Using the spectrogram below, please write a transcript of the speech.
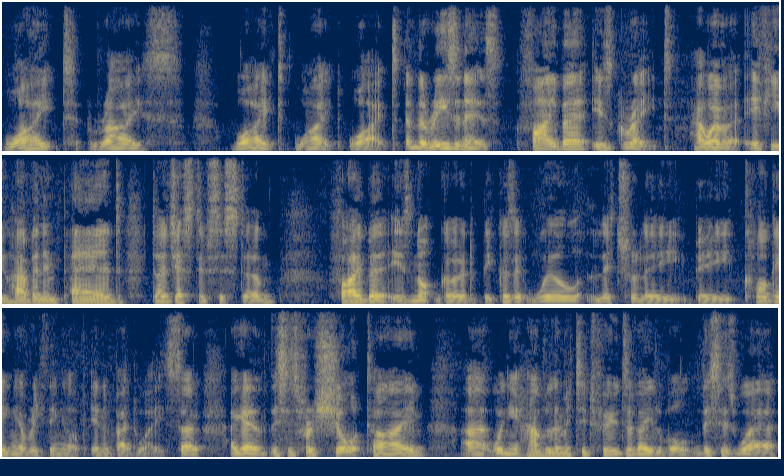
white rice, white, white, white. And the reason is fiber is great. However, if you have an impaired digestive system, fiber is not good because it will literally be clogging everything up in a bad way. So again, this is for a short time. Uh, when you have limited foods available, this is where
